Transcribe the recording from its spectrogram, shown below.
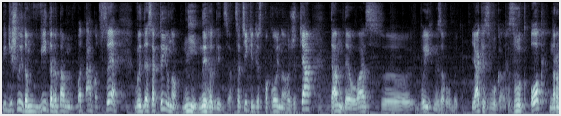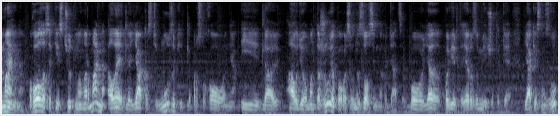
підійшли там вітер, там отак от все. Ви десь активно. Ні, не годиться. Це тільки для спокійного життя, там, де у вас е, ви їх не загубите. Якість звука. Звук ок нормально, голос якийсь чутно нормально, але для якості музики, для прослуховування і для аудіомонтажу якогось вони зовсім не годяться. Бо я повірте, я розумію, що таке якісний звук.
